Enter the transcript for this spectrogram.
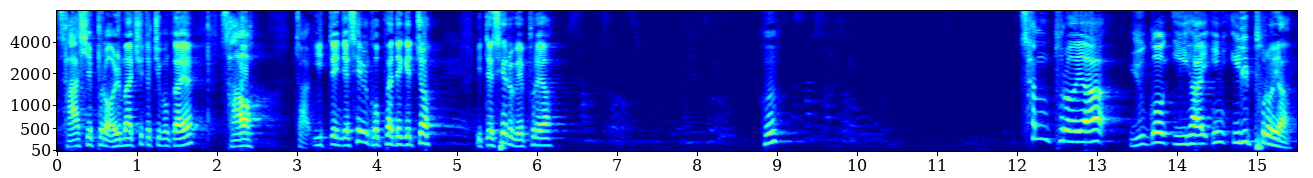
40% 얼마 취득 지분가액? 4억. 자, 이때 이제 세율 곱해야 되겠죠? 이때 세율을 몇 프로야? 응? 3%야 6억 이하인 1%야.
